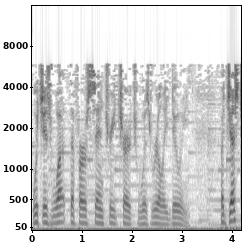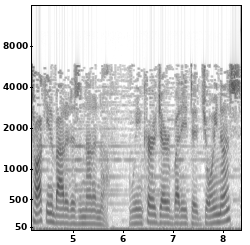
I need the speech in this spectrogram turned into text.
which is what the first century church was really doing. But just talking about it is not enough. We encourage everybody to join us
